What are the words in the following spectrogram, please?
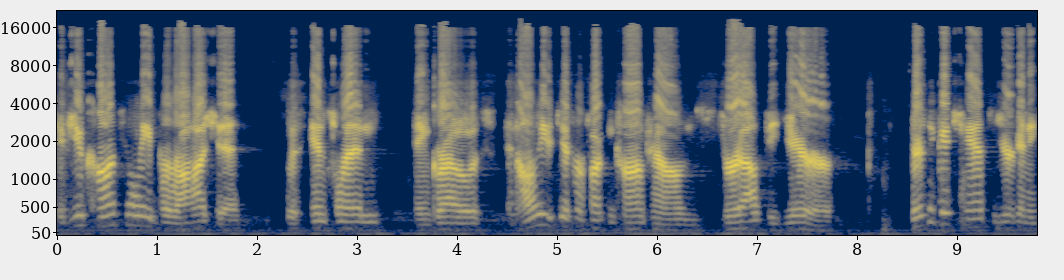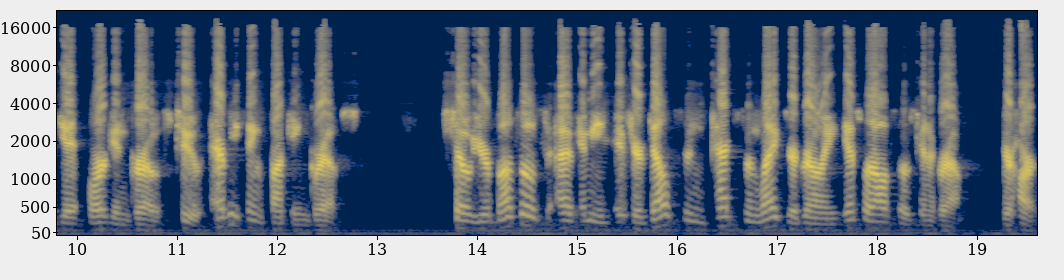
If you constantly barrage it with insulin and growth and all these different fucking compounds throughout the year, there's a good chance that you're going to get organ growth too. Everything fucking grows. So your muscles, I mean, if your delts and pecs and legs are growing, guess what also is going to grow? Your heart.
